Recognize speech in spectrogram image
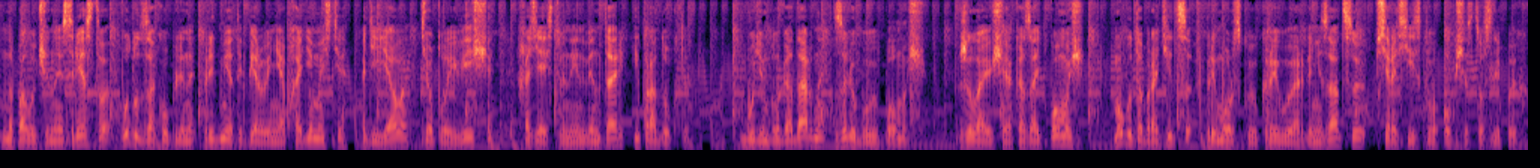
На полученные средства будут закуплены предметы первой необходимости, одеяло, теплые вещи, хозяйственный инвентарь и продукты. Будем благодарны за любую помощь. Желающие оказать помощь могут обратиться в Приморскую краевую организацию Всероссийского общества слепых.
